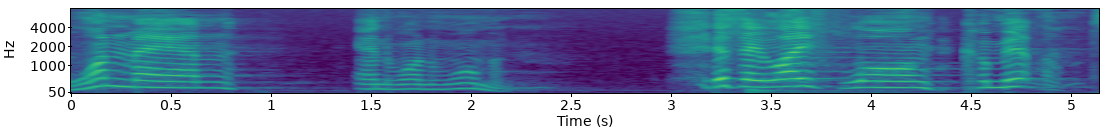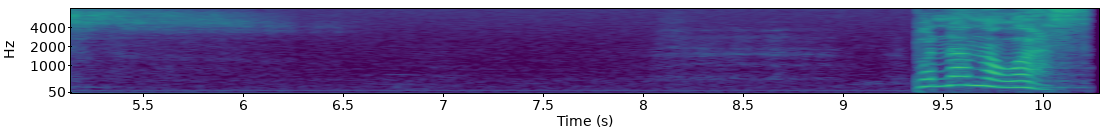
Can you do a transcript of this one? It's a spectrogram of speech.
one man and one woman. It's a lifelong commitment. But nonetheless,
